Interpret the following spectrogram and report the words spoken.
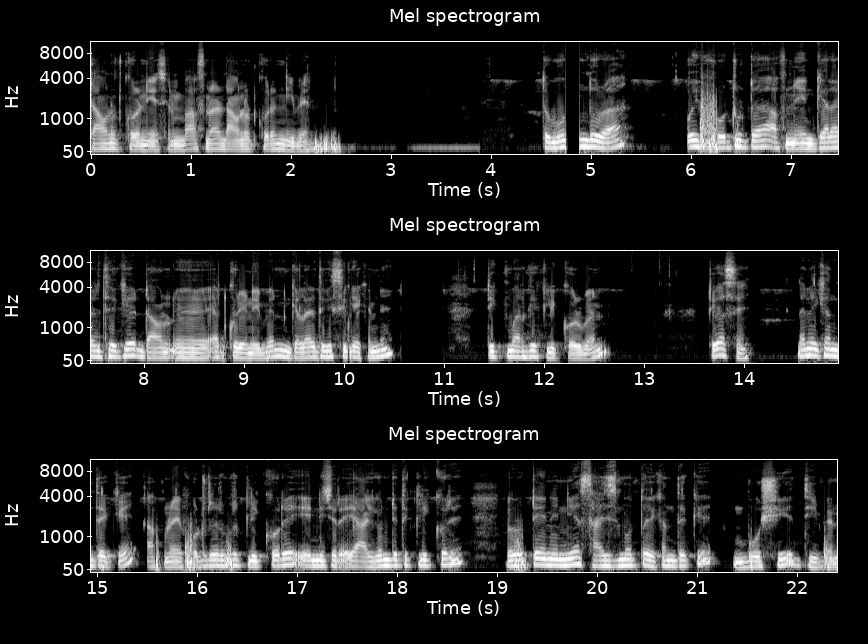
ডাউনলোড করে নিয়েছেন বা আপনারা ডাউনলোড করে নেবেন। তো বন্ধুরা, ওই ফটোটা আপনি গ্যালারি থেকে ডাউন অ্যাড করে নেবেন। গ্যালারি থেকে এখানে টিক মার্কে ক্লিক করবেন। ঠিক আছে? দেন এখান থেকে আপনার এই ফটোটার উপর ক্লিক করে এই নিচের এই আইকনটিতে ক্লিক করে এবার টেনে নিয়ে সাইজ মতো এখান থেকে বসিয়ে দিবেন।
